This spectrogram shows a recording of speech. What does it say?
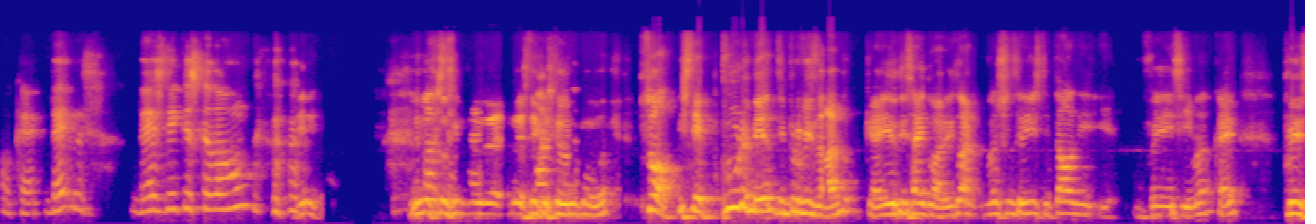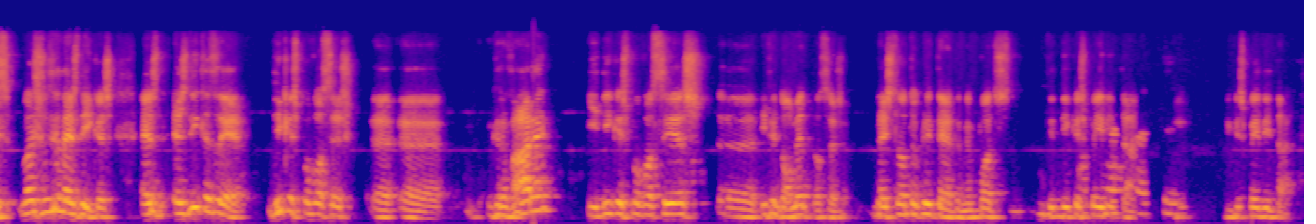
Ok, 10, dicas cada um. Sim. 10 dicas cada um. Pessoal, isto é puramente improvisado, ok? Eu disse a Eduardo, Eduardo, vamos fazer isto e tal, e foi em cima, ok? Por isso, vamos fazer 10 dicas. As, as dicas é dicas para vocês uh, uh, gravarem e dicas para vocês, uh, eventualmente, ou seja, deixe ao teu critério, também podes dicas para editar. Dicas para editar.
